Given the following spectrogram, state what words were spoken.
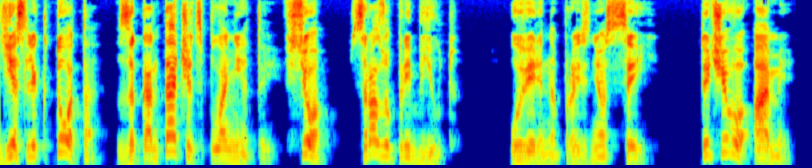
Если кто-то законтачит с планетой, все, сразу прибьют, уверенно произнес Сей. Ты чего, Ами,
